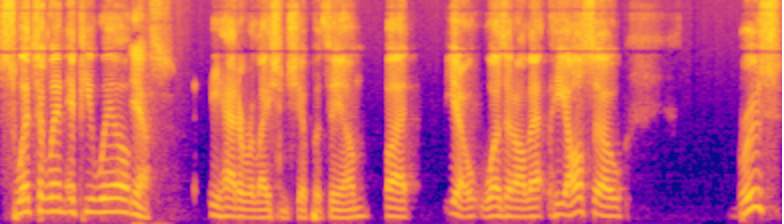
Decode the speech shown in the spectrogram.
switzerland if you will Yes. he had a relationship with them but you know wasn't all that he also bruce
